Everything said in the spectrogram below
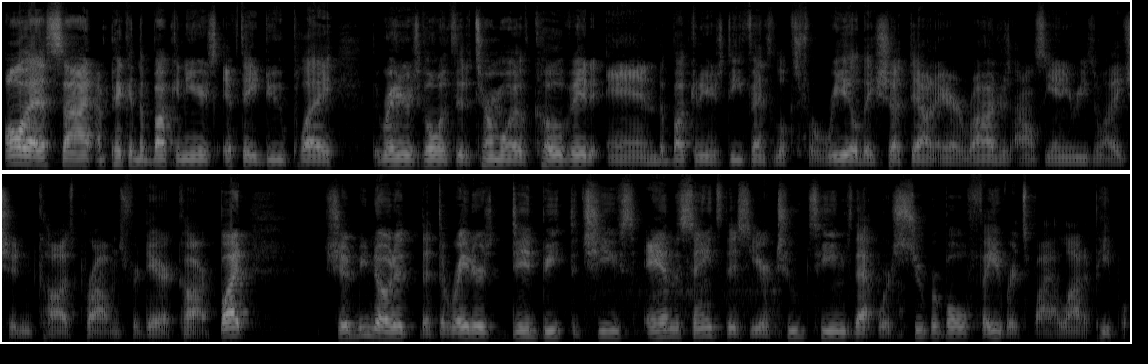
all that aside, I'm picking the Buccaneers if they do play. The Raiders going through the turmoil of COVID, and the Buccaneers defense looks for real. They shut down Aaron Rodgers. I don't see any reason why they shouldn't cause problems for Derek Carr. But should be noted that the Raiders did beat the Chiefs and the Saints this year, two teams that were Super Bowl favorites by a lot of people.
